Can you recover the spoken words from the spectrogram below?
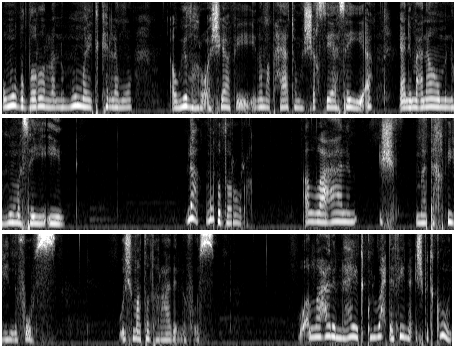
ومو بالضرورة لأنهم هم يتكلموا أو يظهروا أشياء في نمط حياتهم الشخصية سيئة يعني معناهم أنهم هم سيئين. لا مو بالضرورة. الله عالم إيش ما تخفيه النفوس وإيش ما تظهر هذه النفوس. والله عالم نهاية كل واحدة فينا إيش بتكون.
